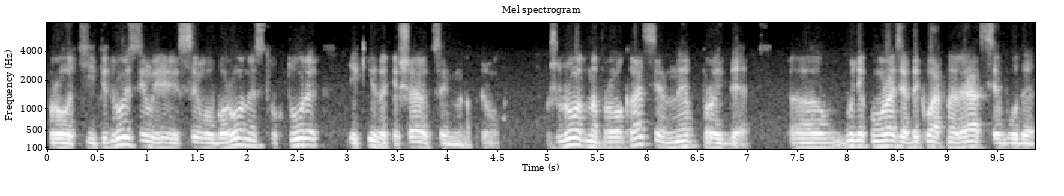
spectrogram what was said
про ті підрозділи сил оборони, структури, які захищають цей напрямок. Жодна провокація не пройде. Е, В будь-якому разі адекватна реакція буде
